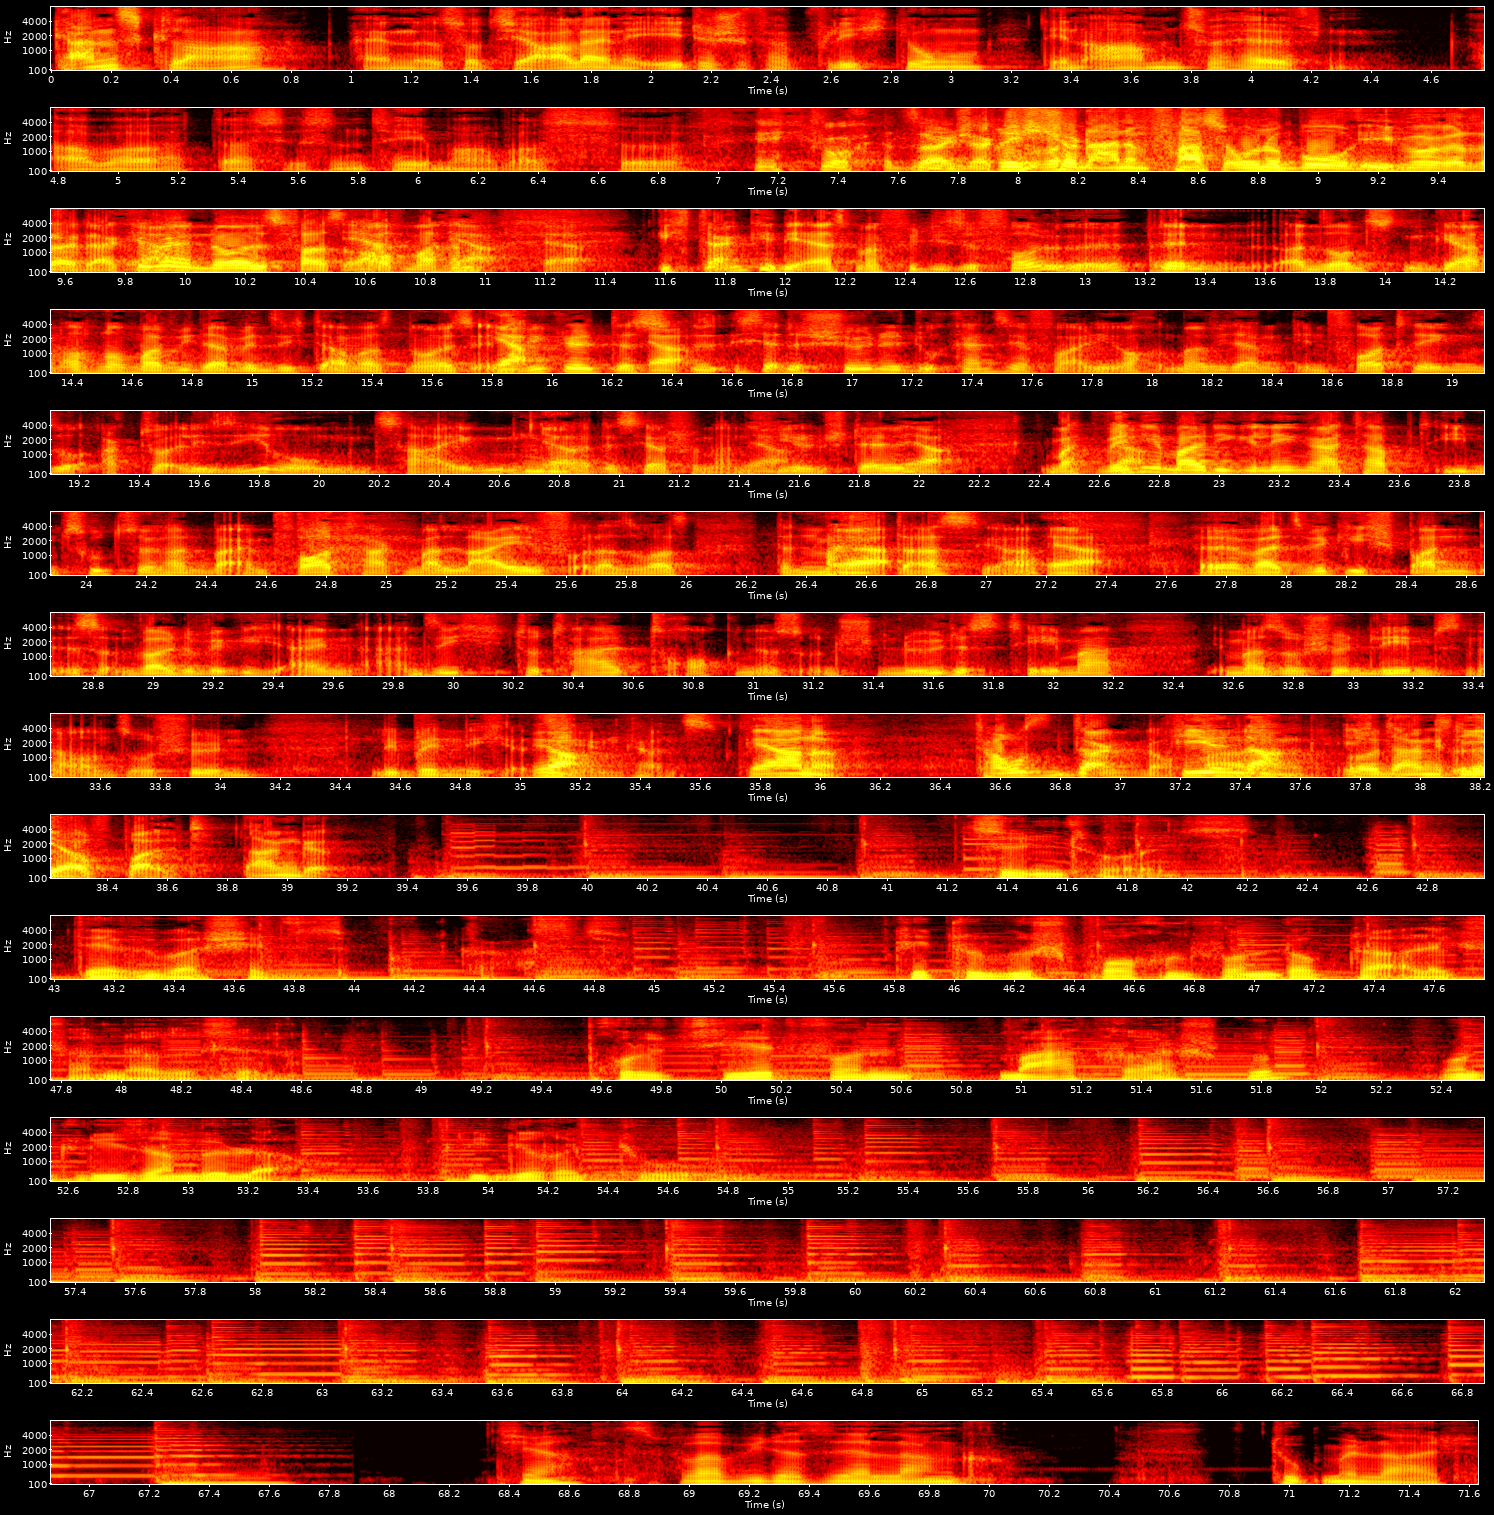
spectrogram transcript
ganz klar eine soziale, eine ethische Verpflichtung, den Armen zu helfen. Aber das ist ein Thema, was äh, ich sagen, spricht schon einem Fass ohne Boden. Ich wollte sagen, da können ja. wir ein neues Fass ja, aufmachen. Ja, ich danke dir erstmal für diese Folge, denn ansonsten gern auch nochmal wieder, wenn sich da was Neues entwickelt. Das ist ja das Schöne, du kannst ja vor allen Dingen auch immer wieder in Vorträgen so Aktualisierungen zeigen. Ja. Das ist ja schon an vielen Stellen gemacht. Wenn ihr mal die Gelegenheit habt, ihm zuzuhören bei einem Vortrag mal live oder sowas, dann macht das, ja. ja. Äh, weil es wirklich spannend ist und weil du wirklich ein an sich total trockenes und schnödes Thema immer so schön lebensnah und so schön lebendig erzählen kannst. Gerne. Tausend Dank noch. Vielen Dank. Ich danke dir. Äh, auf bald. Danke. Zündholz, der überschätzte Podcast. Titel gesprochen von Dr. Alexander Risse. Produziert von Marc Raschke und Lisa Müller, die Direktorin. Tja, es war wieder sehr lang. Tut mir leid.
